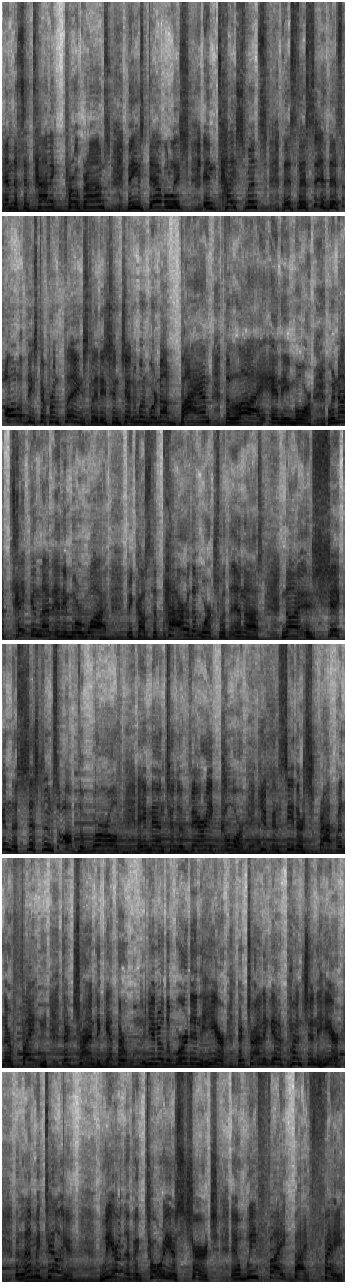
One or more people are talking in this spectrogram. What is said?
and the satanic programs, these devilish enticements, this, this, this, all of these different things, ladies and gentlemen. We're not buying the lie anymore. We're not taking that anymore. Why? Because the power that works within us now is shaking the systems of the world, amen, to the very core. You can see they're scrapping, they're fighting, they're trying to get their, you know, the word in here, they're trying to get a punch in here. But let me tell you, we are the victorious church and we fight by faith.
